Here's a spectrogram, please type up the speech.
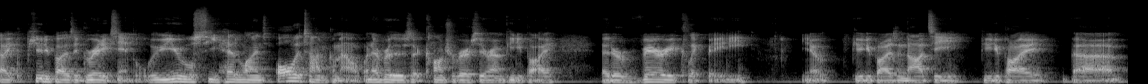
like PewDiePie is a great example where you will see headlines all the time come out whenever there's a controversy around PewDiePie that are very clickbaity. You know, PewDiePie is a Nazi. PewDiePie uh,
